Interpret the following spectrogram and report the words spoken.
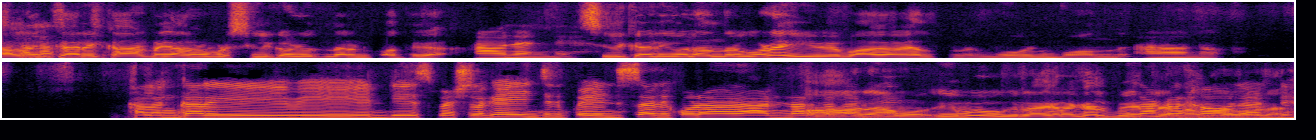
కలంకారీ కాటన్ కాకుండా ఇప్పుడు సిల్క్ అడుగుతున్నారండి కొత్తగా. అవునండి. సిల్క్ అడిగే వాళ్ళందరూ కూడా ఇవే బాగా వెళ్తున్నారు. మూవింగ్ బాగుంది. అవును. కలంకారీ ఇవి ఏంటి? స్పెషల్గా వేయించిన పెయింట్స్ అని కూడా అంటున్నారు. ఇప్పుడు రకరకాల పేర్లు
